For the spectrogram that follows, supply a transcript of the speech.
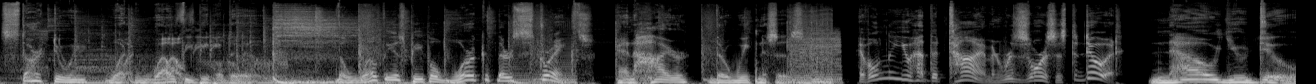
start doing what wealthy people do. The wealthiest people work their strengths and hire their weaknesses. If only you had the time and resources to do it. Now you do.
